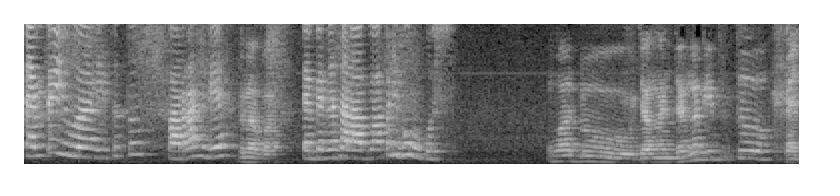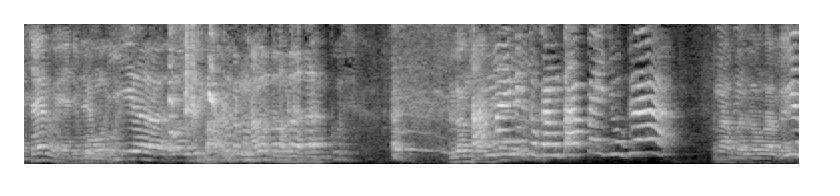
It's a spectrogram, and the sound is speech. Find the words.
tempe juga itu tuh parah dia. Kenapa? Tempe nggak salah apa-apa dibungkus. Waduh, jangan-jangan itu tuh. Kayak cewek ya dibungkus. iya, oh, Baru kenal tuh dibungkus. Tukang Sama tape. ini tukang tape juga. Kenapa dong nggak Iya,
